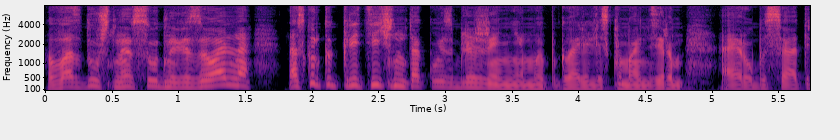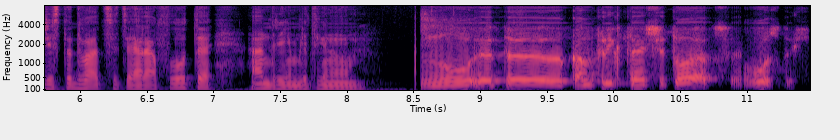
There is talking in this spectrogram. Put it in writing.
воздушное судно визуально. Насколько критично такое сближение? Мы поговорили с командиром аэробуса А-320 аэрофлота Андреем Литвиновым. Это конфликтная ситуация в воздухе.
